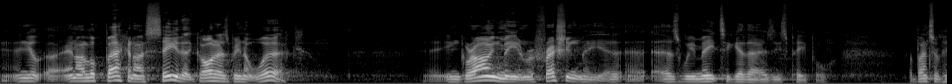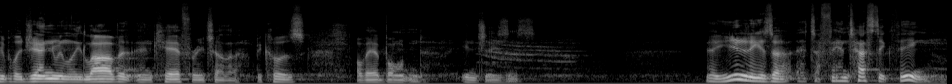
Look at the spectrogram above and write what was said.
And, and I look back and I see that God has been at work in growing me and refreshing me uh, as we meet together as His people a bunch of people who genuinely love and care for each other because of our bond in Jesus. Now, unity is a, it's a fantastic thing.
